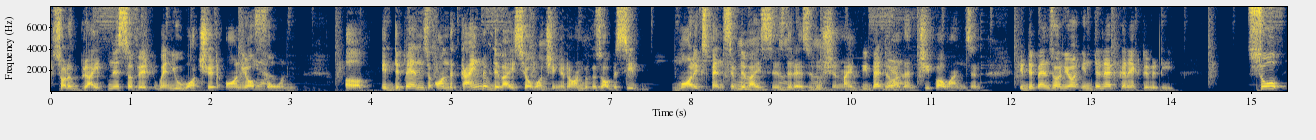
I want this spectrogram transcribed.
sort of brightness of it when you watch it on your Yeah. phone? Uh, it depends on the kind of device you're hmm. watching it on because obviously more expensive hmm. devices the resolution might be better Yeah. than cheaper ones and it depends on your internet connectivity so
